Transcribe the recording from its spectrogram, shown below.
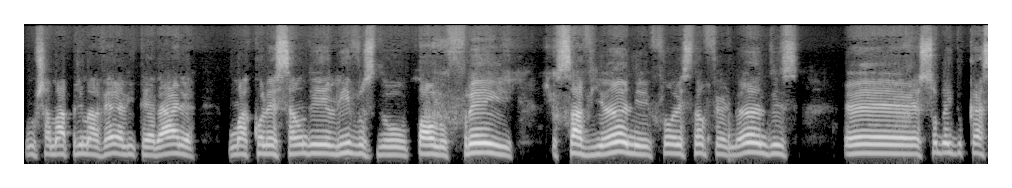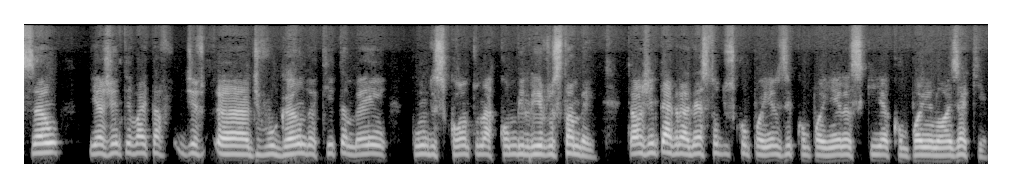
Vamos chamar Primavera Literária, uma coleção de livros do Paulo Freire, Saviani, Florestan Fernandes, é, sobre educação, e a gente vai estar tá, uh, divulgando aqui também com desconto na Combi Livros também. Então a gente agradece todos os companheiros e companheiras que acompanham nós aqui.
